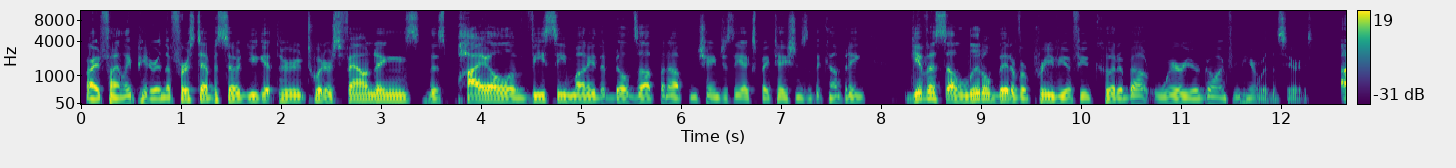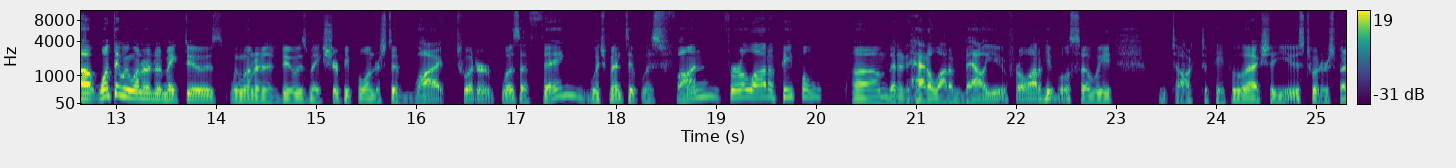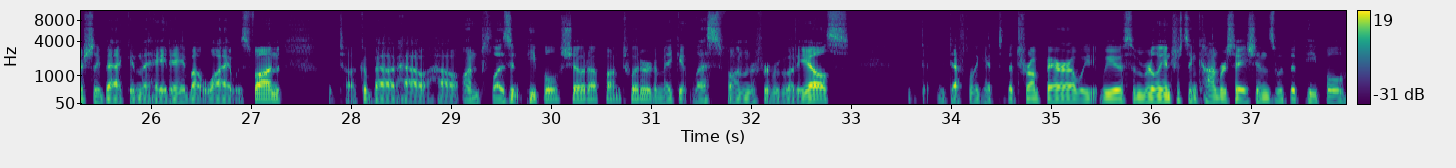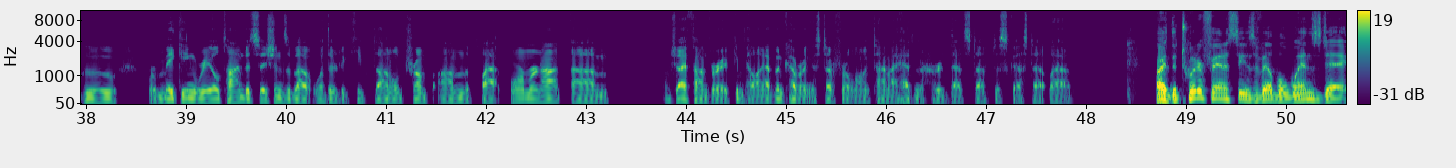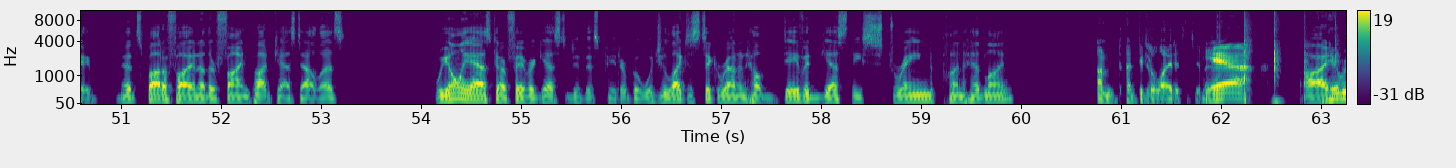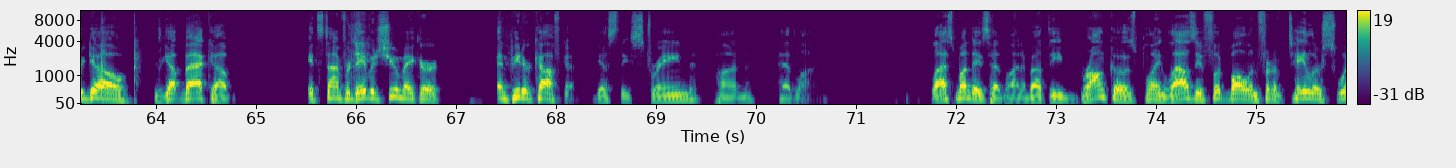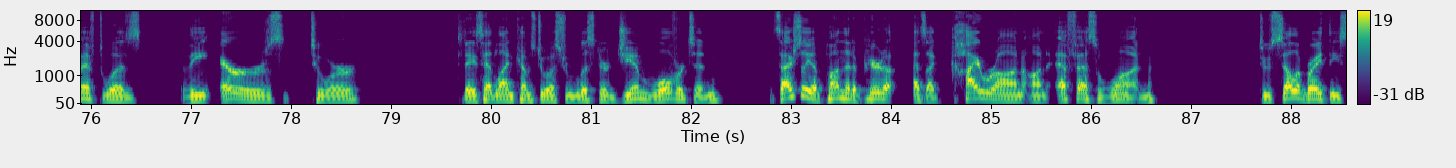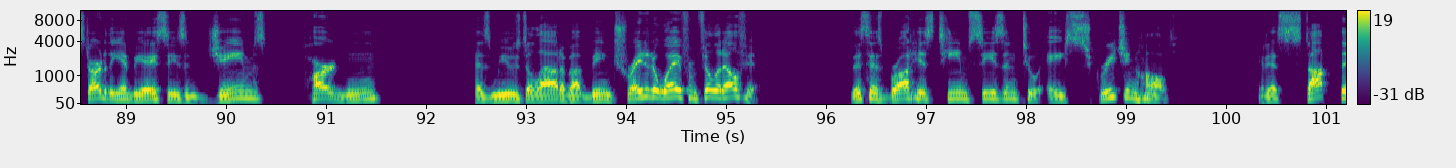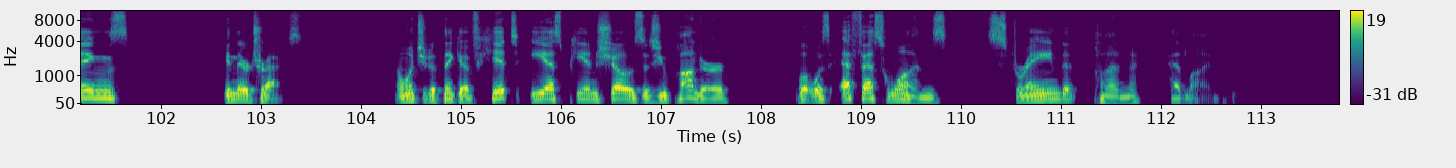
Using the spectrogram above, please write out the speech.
All right, finally, Peter, in the first episode, you get through Twitter's foundings, this pile of VC money that builds up and up and changes the expectations of the company. Give us a little bit of a preview, if you could, about where you're going from here with the series. Uh, one thing we wanted to make do is we wanted to do is make sure people understood why Twitter was a thing, which meant it was fun for a lot of people. Um, that it had a lot of value for a lot of people. So we we talked to people who actually used Twitter, especially back in the heyday, about why it was fun. We talk about how how unpleasant people showed up on Twitter to make it less fun for everybody else. We, definitely get to the Trump era. We we have some really interesting conversations with the people who were making real time decisions about whether to keep Donald Trump on the platform or not, um, which I found very compelling. I've been covering this stuff for a long time. I hadn't heard that stuff discussed out loud. All right, the Twitter Fantasy is available Wednesday at Spotify and other fine podcast outlets. We only ask our favorite guest to do this, Peter, but would you like to stick around and help David guess the strained pun headline? I'm, I'd be delighted to do that. Yeah. All right, here we go. He's got backup. It's time for David Shoemaker and Peter Kafka. Guess the strained pun headline. Last Monday's headline about the Broncos playing lousy football in front of Taylor Swift was the Errors Tour. Today's headline comes to us from listener Jim Wolverton. It's actually a pun that appeared as a chyron on FS1. To celebrate the start of the NBA season, James Harden has mused aloud about being traded away from Philadelphia. This has brought his team season to a screeching halt. It has stopped things in their tracks. I want you to think of hit ESPN shows as you ponder what was FS1's strained pun headline.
